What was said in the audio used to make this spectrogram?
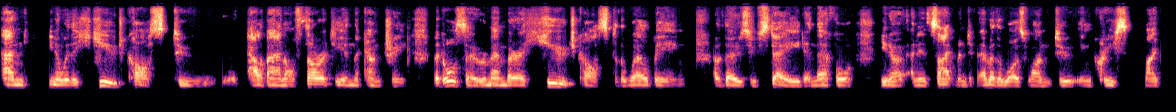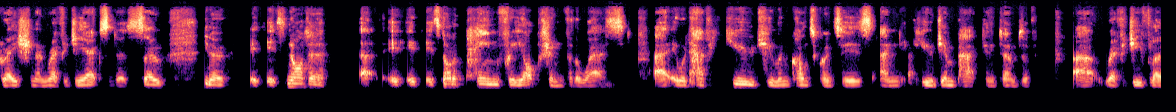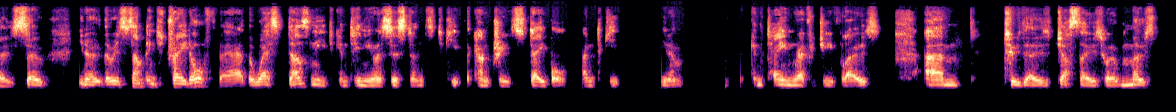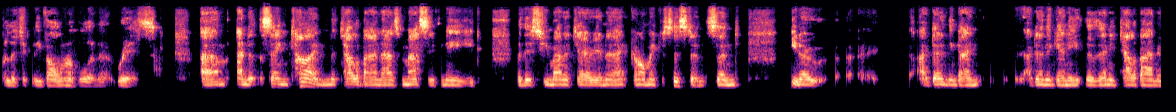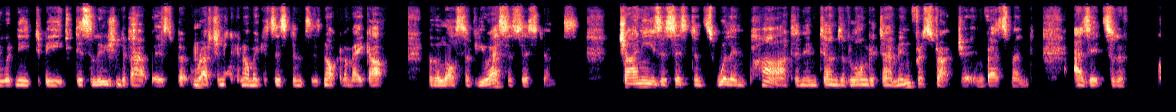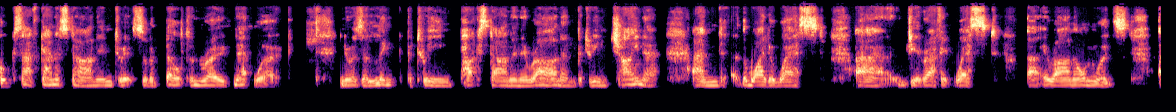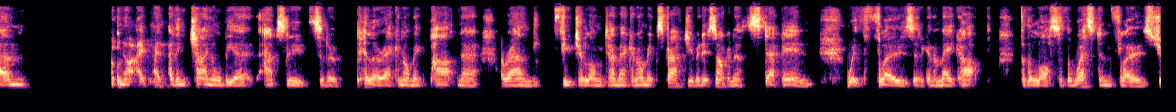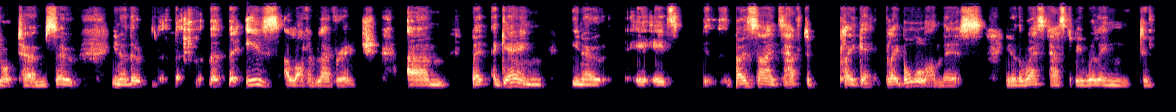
And you know, with a huge cost to Taliban authority in the country, but also remember a huge cost to the well-being of those who've stayed, and therefore, you know, an incitement, if ever there was one, to increase migration and refugee exodus. So, you know, it, it's not a uh, it, it, it's not a pain-free option for the West. Uh, it would have huge human consequences and huge impact in terms of uh, refugee flows. So, you know, there is something to trade off there. The West does need to continue assistance to keep the country stable and to keep, you know, contain refugee flows um, to those just those who are most politically vulnerable and at risk. Um, and at the same time, the Taliban has massive need for this humanitarian and economic assistance. And you know, I don't think I I don't think any there's any Taliban who would need to be disillusioned about this, but mm. Russian economic assistance is not going to make up for the loss of US assistance. Chinese assistance will, in part, and in terms of longer term infrastructure investment, as it sort of hooks Afghanistan into its sort of Belt and Road network, you know, as a link between Pakistan and Iran and between China and the wider West, uh, geographic West uh, Iran onwards. Um, you know, I, I, think China will be an absolute sort of pillar economic partner around future long term economic strategy, but it's not going to step in with flows that are going to make up for the loss of the Western flows short term. So, you know, there, there, there is a lot of leverage. Um, but again, you know, it, it's both sides have to play get, play ball on this. You know, the West has to be willing to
